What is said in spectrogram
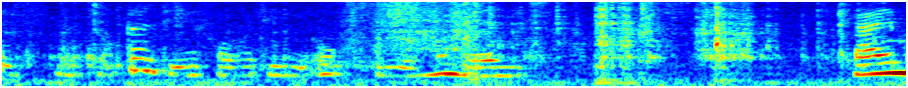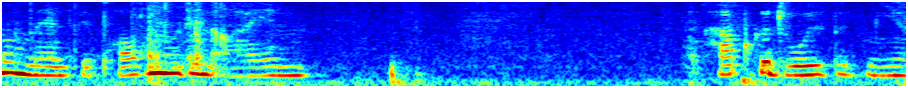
Das ist eine Doppel-DVD. Okay, Moment. Kleinen Moment, wir brauchen nur den einen. Hab Geduld mit mir.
